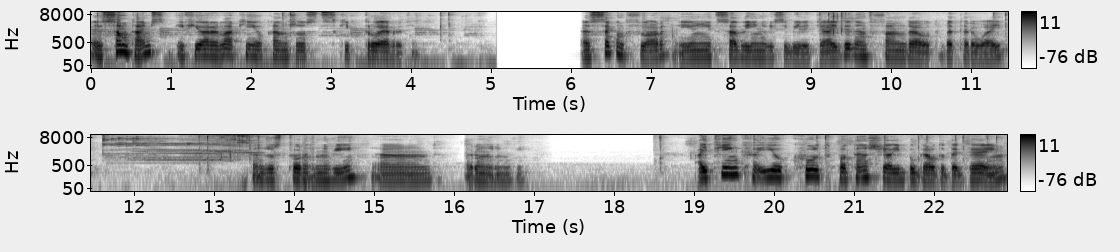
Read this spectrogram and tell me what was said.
Uh, sometimes, if you are lucky, you can just skip through everything. A second floor, you need sadly invisibility. I didn't find out better way. Can just turn in V and run in V. I think you could potentially bug out the game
